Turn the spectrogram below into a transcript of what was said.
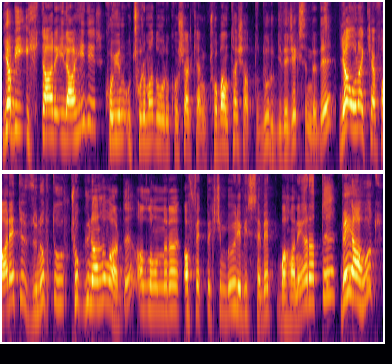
Ya bir ihtar ilahidir. Koyun uçuruma doğru koşarken çoban taş attı dur gideceksin dedi. Ya ona kefareti zünuptur. Çok günahı vardı. Allah onlara affetmek için böyle bir sebep bahane yarattı. Veyahut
